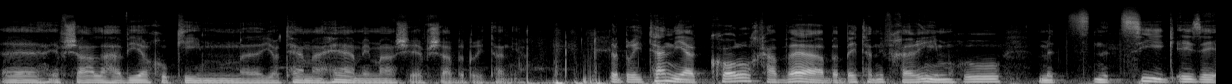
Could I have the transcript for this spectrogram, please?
uh, אפשר להעביר חוקים uh, יותר מהר ממה שאפשר בבריטניה. בבריטניה כל חבר בבית הנבחרים הוא נציג איזה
